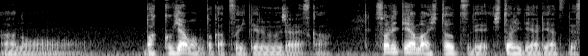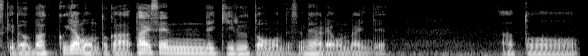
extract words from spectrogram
あの、バックギャモンとかついてるじゃないですか。ソリティアまあ一つで、一人でやるやつですけど、バックギャモンとか対戦できると思うんですよね、あれオンラインで。あと、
